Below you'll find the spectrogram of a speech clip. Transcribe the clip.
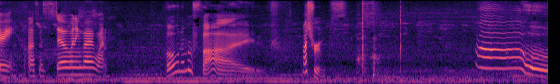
Three. Austin's still winning by one. Hole number five. Mushrooms. Oh.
